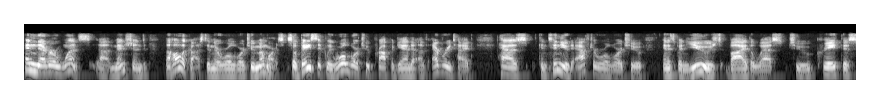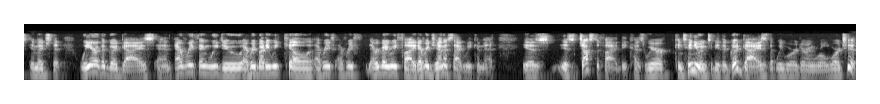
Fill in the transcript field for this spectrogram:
and never once uh, mentioned the Holocaust in their World War II memoirs. So basically, World War II propaganda of every type has continued after World War II, and it's been used by the West to create this image that we are the good guys, and everything we do, everybody we kill, every every everybody we fight, every genocide we commit is is justified because we're continuing to be the good guys that we were during World War II.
